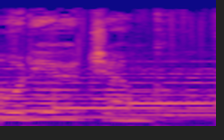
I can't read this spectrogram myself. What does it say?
Audio Jungle.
